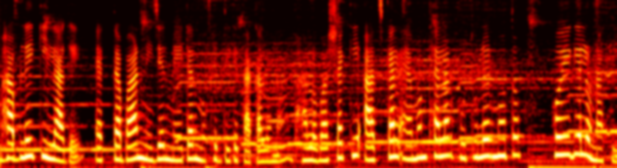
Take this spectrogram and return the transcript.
ভাবলেই কি লাগে? একটা বার নিজের মেয়েটার মুখের দিকে তাকালো না। ভালোবাসা কি আজকাল এমন খেলার পুতুলের মতো হয়ে গেল নাকি?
